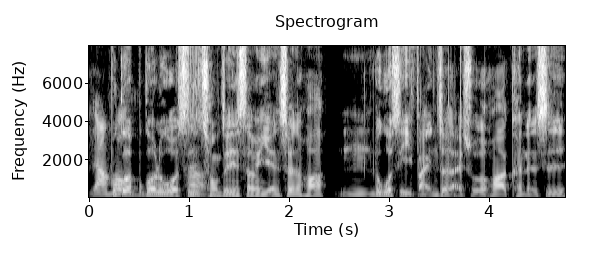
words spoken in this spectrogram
然后不过不过，如果是从这件事上面延伸的话，嗯，嗯，如果是以反应者来说的话，可能是。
